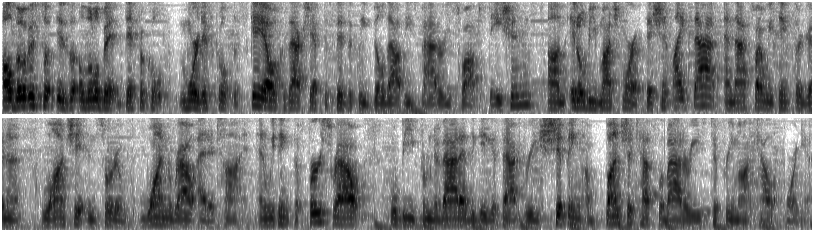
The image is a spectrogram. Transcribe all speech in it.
Although this is a little bit difficult, more difficult to scale because I actually have to physically build out these battery swap stations, um, it'll be much more efficient like that. And that's why we think they're gonna launch it in sort of one route at a time. And we think the first route will be from Nevada, the Gigafactory, shipping a bunch of Tesla batteries to Fremont, California.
